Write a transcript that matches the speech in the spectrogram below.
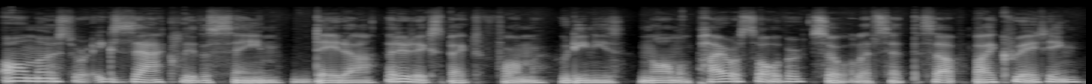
almost or exactly the same data that you'd expect from Houdini's normal Pyro solver. So let's set this up by creating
